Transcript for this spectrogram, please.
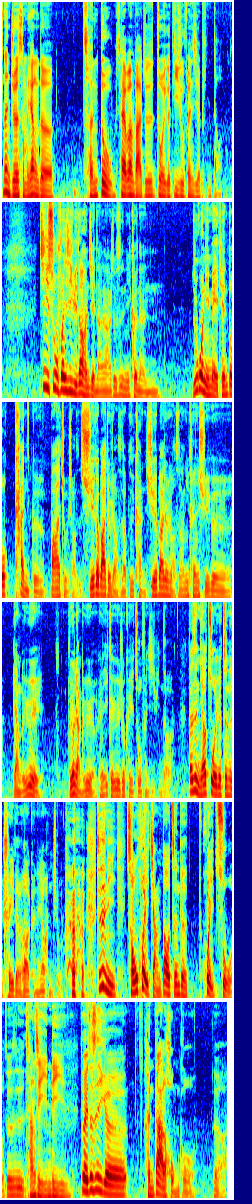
那你觉得什么样的程度才有办法就是做一个技术分析的频道？技术分析频道很简单啊，就是你可能。如果你每天都看个八九小时，学个八九小时，啊不是看学八九小时啊，你可能学个两个月，不用两个月，可能一个月就可以做分析频道了。但是你要做一个真的 trader 的话，可能要很久。就是你从会讲到真的会做，就是长期盈利。对，这是一个很大的鸿沟，对啊？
